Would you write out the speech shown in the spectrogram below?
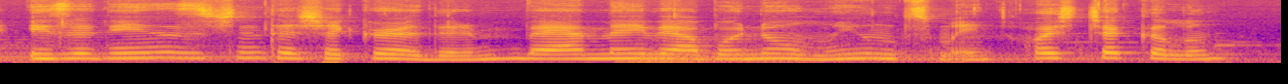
İzlediğiniz için teşekkür ederim. Beğenmeyi ve abone olmayı unutmayın. Hoşçakalın.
